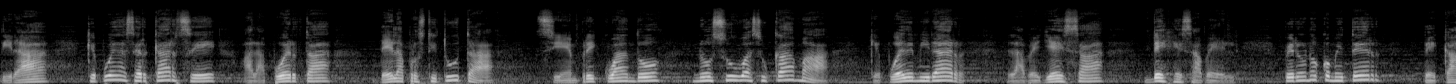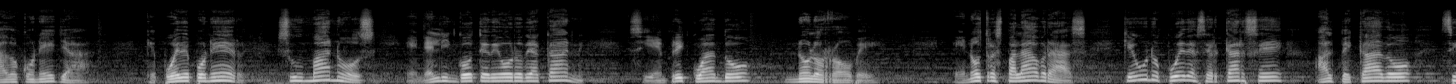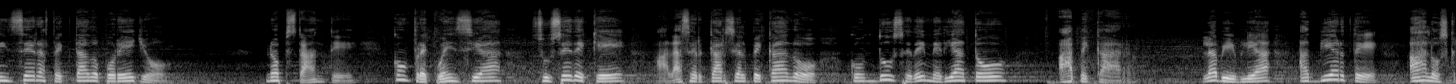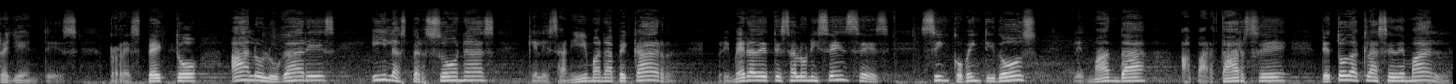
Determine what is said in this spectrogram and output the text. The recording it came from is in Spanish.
Dirá que puede acercarse a la puerta de la prostituta siempre y cuando no suba a su cama, que puede mirar la belleza de Jezabel, pero no cometer pecado con ella, que puede poner sus manos en el lingote de oro de Acán, siempre y cuando no lo robe. En otras palabras, que uno puede acercarse al pecado sin ser afectado por ello. No obstante, con frecuencia sucede que, al acercarse al pecado, conduce de inmediato a pecar. La Biblia advierte a los creyentes respecto a los lugares y las personas que les animan a pecar. Primera de Tesalonicenses 5:22 les manda apartarse de toda clase de mal.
